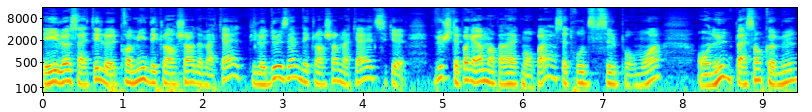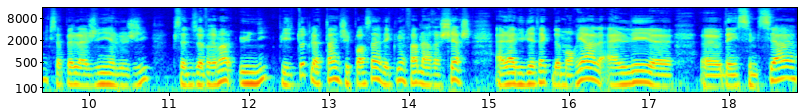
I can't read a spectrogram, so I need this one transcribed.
Et là, ça a été le premier déclencheur de ma quête. Puis le deuxième déclencheur de ma quête, c'est que vu que j'étais pas capable d'en parler avec mon père, c'est trop difficile pour moi. On a eu une passion commune qui s'appelle la généalogie, puis ça nous a vraiment unis. Puis tout le temps que j'ai passé avec lui à faire de la recherche, à la bibliothèque de Montréal, aller euh, euh, dans les cimetières,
